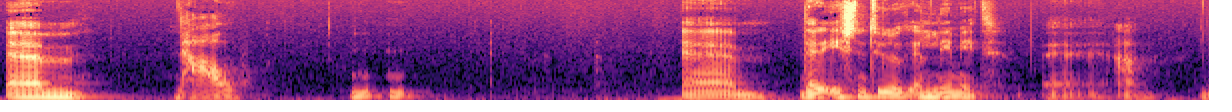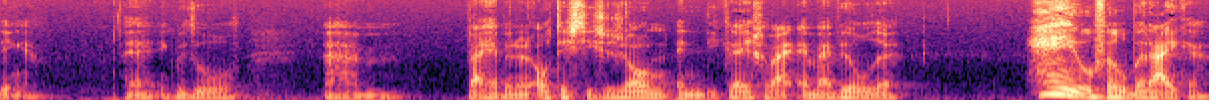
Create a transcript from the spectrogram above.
Um, nou, um, er is natuurlijk een limit uh, aan dingen. Hè? Ik bedoel, um, wij hebben een autistische zoon en die kregen wij en wij wilden heel veel bereiken,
